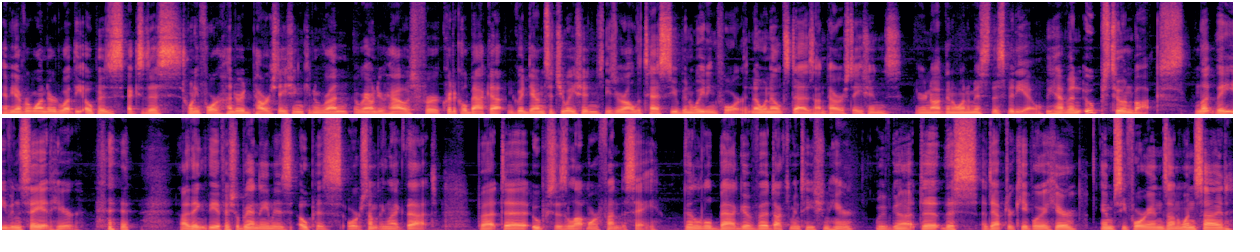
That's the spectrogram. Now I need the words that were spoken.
Have you ever wondered what the OUPES Exodus 2400 power station can run around your house for critical backup and grid down situations? These are all the tests you've been waiting for that no one else does on power stations. You're not going to want to miss this video. We have an Oops to unbox. Look, they even say it here. I think the official brand name is OUPES or something like that, but uh, Oops is a lot more fun to say. Got a little bag of uh, documentation here. We've got uh, this adapter cable right here, MC4 ends on one side,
